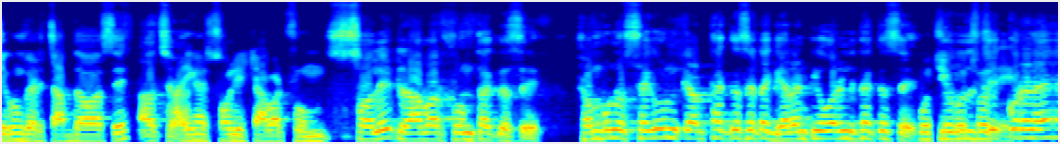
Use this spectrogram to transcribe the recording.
সেগুন কাঠের চাপ দেওয়া আছে। আচ্ছা। আর এখানে solid cover foam solid rubber foam থাকতেছে। সম্পূর্ণ সেগুন কাঠ থাকতেছে এটা গ্যারান্টি ওয়ারেন্টি থাকতেছে? চেক করে নেয়?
